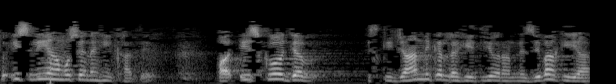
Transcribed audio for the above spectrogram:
تو اس لیے ہم اسے نہیں کھاتے۔ اور اس کو جب اس کی جان نکل رہی تھی اور ہم نے ذبح کیا،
